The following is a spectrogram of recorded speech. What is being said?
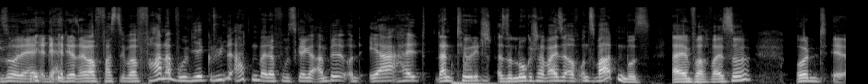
so, der, der hätte jetzt einfach fast überfahren, obwohl wir Grüne hatten bei der Fußgängerampel und er halt dann theoretisch, also logischerweise auf uns warten muss. Einfach, weißt du? Und äh,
